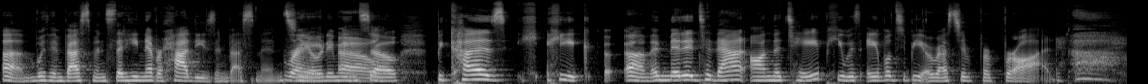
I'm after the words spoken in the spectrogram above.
Um, with investments that he never had these investments, you know what I mean? Oh. So because he, he um, admitted to that on the tape, he was able to be arrested for fraud.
